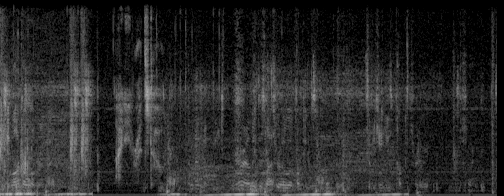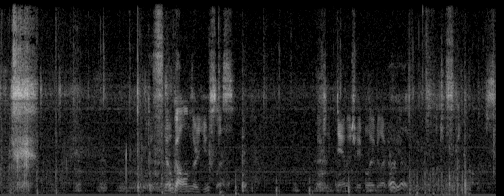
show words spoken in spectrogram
You can walk all over them. I need redstone. I don't have enough wheat. Alright, I'll make this last row of pumpkins. Except we can't use pumpkins for anything. Fuck. Because snow golems are useless. They actually damage people. They'd be like, oh yeah, let's a bunch of snow golems.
